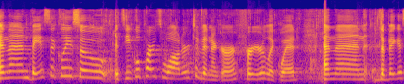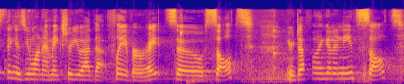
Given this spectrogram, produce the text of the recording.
And then basically, so it's equal parts water to vinegar for your liquid. And then the biggest thing is you want to make sure you add that flavor, right? So salt, you're definitely going to need salt.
